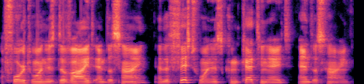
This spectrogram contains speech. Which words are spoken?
A fourth one is divide and assign. And the fifth one is concatenate and assign.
